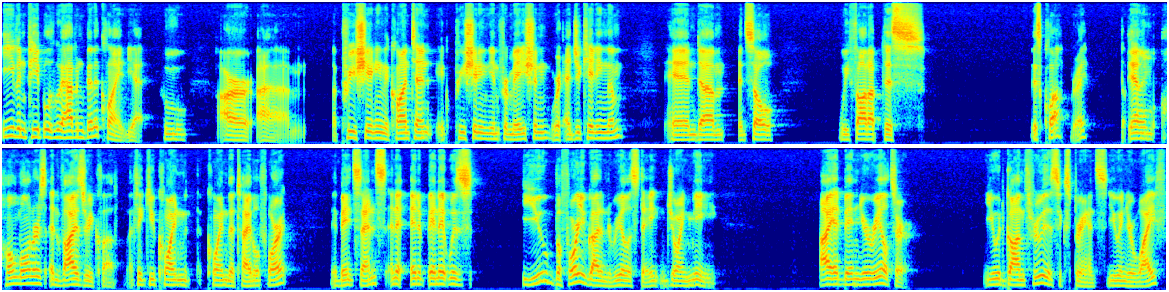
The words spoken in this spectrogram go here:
even people who haven't been a client yet, who are um, appreciating the content, appreciating the information. We're educating them, and um, and so we thought up this this club, right? The Yeah. Home, Homeowners Advisory Club. I think you coined coined the title for it. It made sense, and it, and it and it was you before you got into real estate joined me. I had been your realtor. You had gone through this experience, you and your wife,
